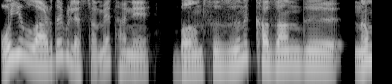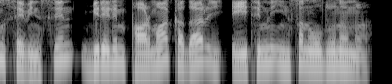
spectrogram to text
o yıllarda bile Samet hani bağımsızlığını kazandığına mı sevinsin, bir elin parmağı kadar eğitimli insan olduğuna mı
